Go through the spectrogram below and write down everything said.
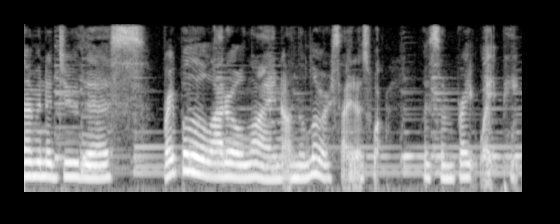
I'm going to do this right below the lateral line on the lower side as well with some bright white paint.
